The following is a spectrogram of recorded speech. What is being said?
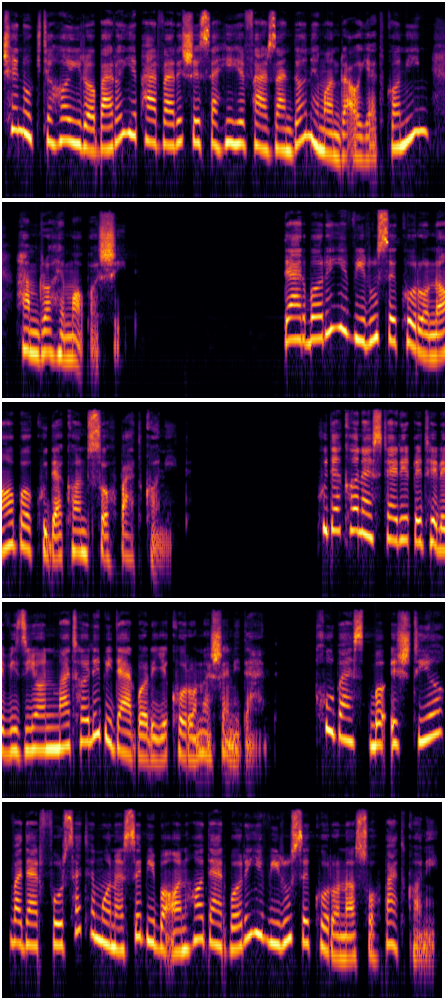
چه نکته هایی را برای پرورش صحیح فرزندانمان رعایت کنیم همراه ما باشید. درباره ویروس کرونا با کودکان صحبت کنید. کودکان از طریق تلویزیون مطالبی درباره کرونا شنیدند. خوب است با اشتیاق و در فرصت مناسبی با آنها درباره ویروس کرونا صحبت کنید.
